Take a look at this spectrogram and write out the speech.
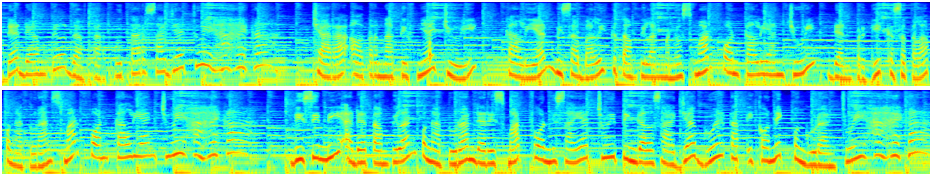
ada dampil daftar putar saja cuy hahaha. Cara alternatifnya cuy, kalian bisa balik ke tampilan menu smartphone kalian cuy dan pergi ke setelah pengaturan smartphone kalian cuy hahaha. Di sini ada tampilan pengaturan dari smartphone saya cuy tinggal saja gue tap ikonik pengguran cuy hahaha.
